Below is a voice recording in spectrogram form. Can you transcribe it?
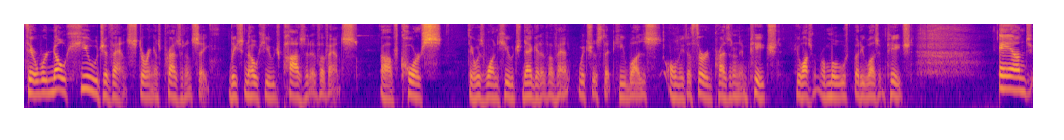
There were no huge events during his presidency, at least no huge positive events. Of course, there was one huge negative event, which is that he was only the third president impeached. He wasn't removed, but he was impeached. And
